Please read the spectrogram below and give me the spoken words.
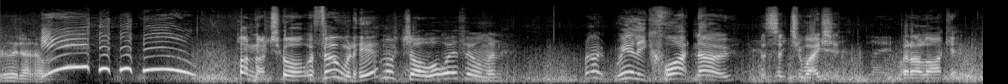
Really don't know. I'm not sure what we're filming here. I'm not sure what we're filming. I don't really quite know the situation, but I like it.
